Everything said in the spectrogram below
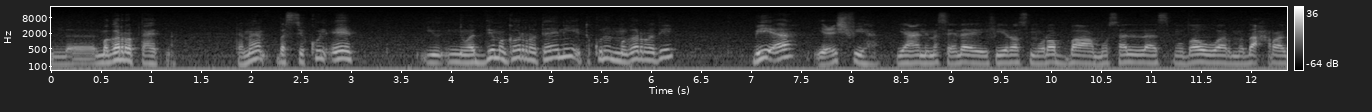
ال- المجرة بتاعتنا. تمام؟ بس يكون إيه؟ نوديه مجرة تاني تكون المجرة دي بيئة يعيش فيها. يعني مثلا يلاقي في راس مربع مثلث مدور مدحرج.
